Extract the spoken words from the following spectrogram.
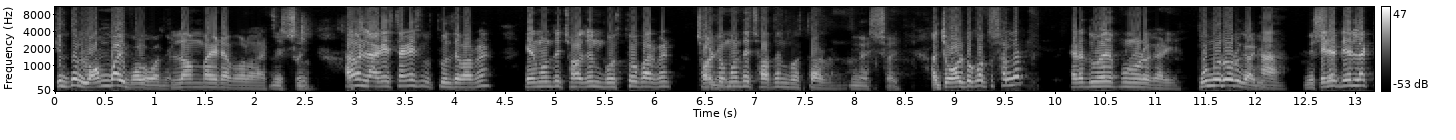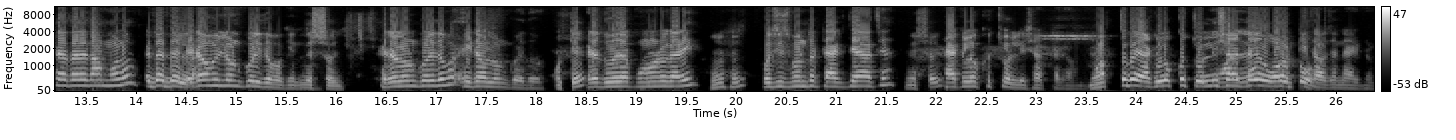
কিন্তু লম্বাই বড় অনেক। লম্বা এটা বড় আছে। নিশ্চয়ই। এখন লাগেজ টাগেজ তুলতে পারবেন। এর মধ্যে ছজন বসতেও পারবেন। অল্টোর মধ্যে ছজন বসতে পারবেন। নিশ্চয়ই। আচ্ছা অল্টো কত সালের? এটা দু হাজার পনেরো গাড়ি। পনেরোর গাড়ি। হ্যাঁ। এটা দেড় লাখ টাকা তাহলে দাম হলো? এটা দেড় এটাও আমি লোন করে দেবো কিন্তু। নিশ্চয়ই। এটা লোন করে দেবো এটাও লোন করে দেবো। ওকে। এটা দু হাজার পনেরো গাড়ি। হুম হুম। পঁচিশ পর্যন্ত ট্যাক্স দেওয়া আছে। নিশ্চয়ই। এক লক্ষ চল্লিশ হাজার টাকা। মাত্র এক লক্ষ চল্লিশ হাজার টাকা থাউজেন্ড একদম।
